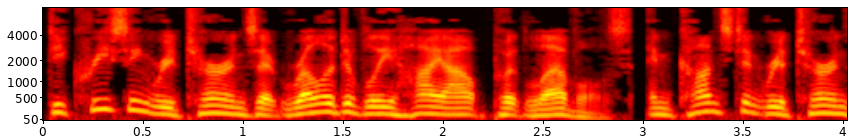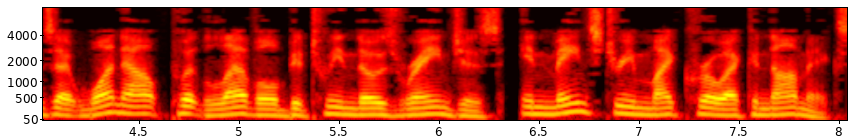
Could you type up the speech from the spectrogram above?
decreasing returns at relatively high output levels, and constant returns at one output level between those ranges. In mainstream microeconomics,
